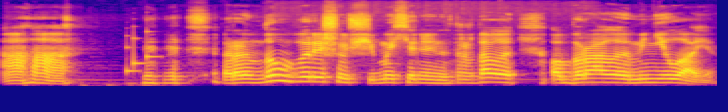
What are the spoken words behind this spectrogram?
Ага. Рандом вирішив, що ми херню не страждали, обирали Мінілая.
